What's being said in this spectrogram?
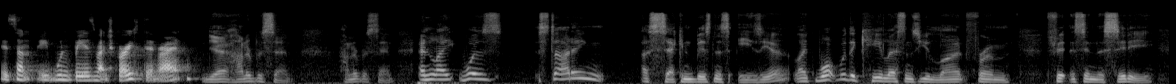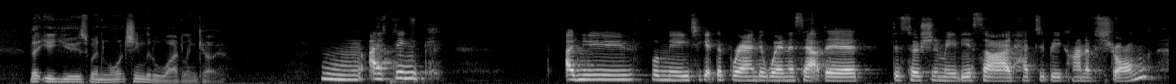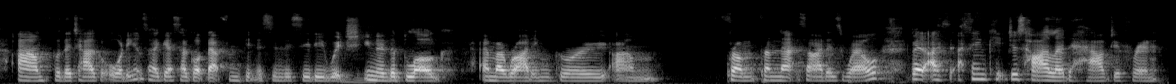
it's not, it wouldn't be as much growth then, right? Yeah, hundred percent, hundred percent. And like, was starting a second business easier? Like, what were the key lessons you learnt from fitness in the city that you use when launching Little White Co? Hmm, I think I knew for me to get the brand awareness out there, the social media side had to be kind of strong um, for the target audience. I guess I got that from Fitness in the City, which, you know, the blog and my writing grew um, from from that side as well. But I, th- I think it just highlighted how different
